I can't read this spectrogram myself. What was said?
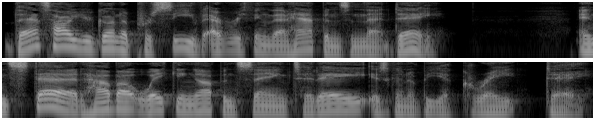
that's how you're going to perceive everything that happens in that day. Instead, how about waking up and saying, today is going to be a great day?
